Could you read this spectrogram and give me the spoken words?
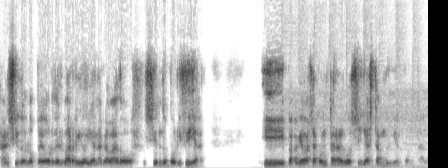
han sido lo peor del barrio y han acabado siendo policías. ¿Y para qué vas a contar algo si ya está muy bien contado?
